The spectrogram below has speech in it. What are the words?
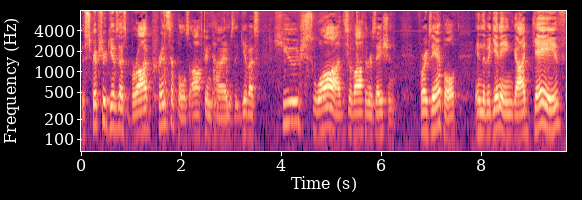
the Scripture gives us broad principles oftentimes that give us huge swaths of authorization. For example, in the beginning, God gave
